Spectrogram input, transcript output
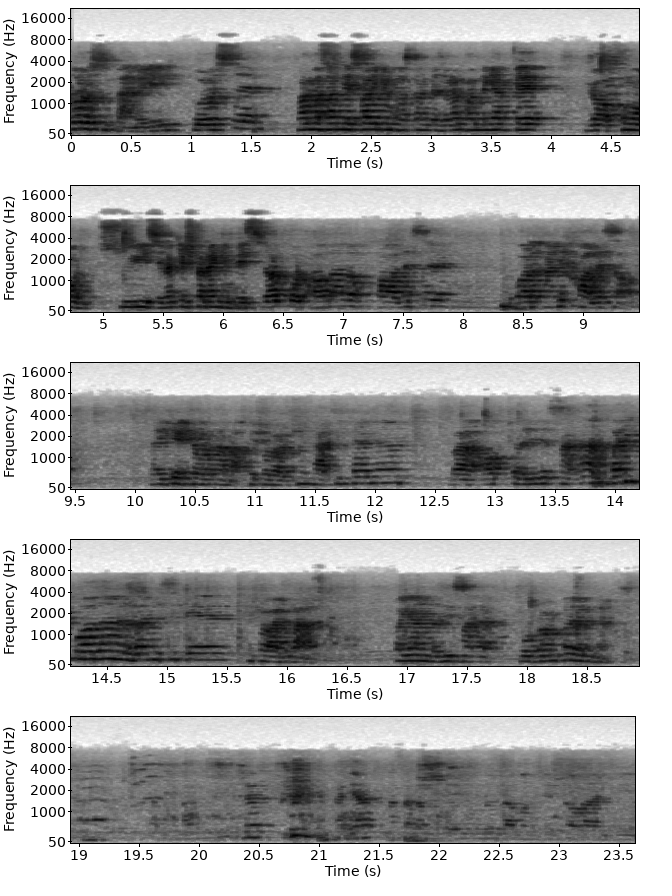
درست می‌فهمه. یعنی درسته. من مثلا مثالی که می‌خواستم بزنم می‌خوام بگم که ژاپن سوئیس اینا کشورهایی که بسیار پر و خالص بالاتنی خالص آب. یعنی که احتمالاً وقت کشاورزیشون تعطیل کردن و آب داره صنعت. ولی بازم نظر مثل که کشاورزی بلد آیا اندازی صنعت جبران کنه نه. اگر مثلا زمان کشاورزی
